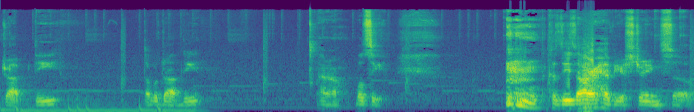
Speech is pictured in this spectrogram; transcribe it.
drop D double drop D. I don't know. We'll see. Because these are heavier strings, so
